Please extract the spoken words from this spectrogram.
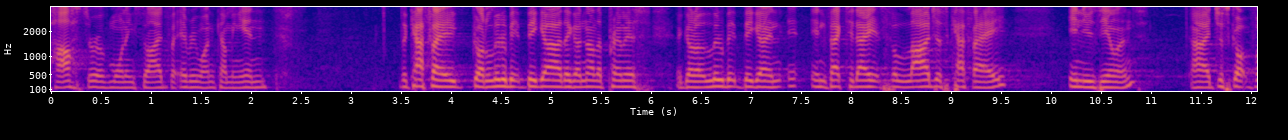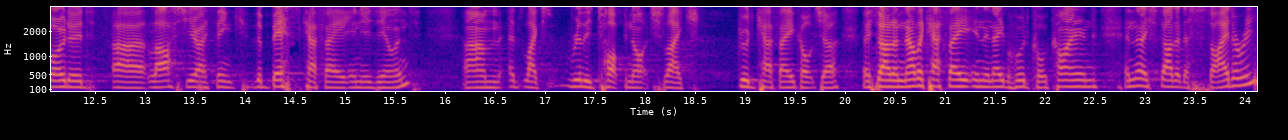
pastor of Morningside for everyone coming in. The cafe got a little bit bigger. They got another premise. It got a little bit bigger. And in fact, today it's the largest cafe in New Zealand Uh, it just got voted uh, last year, I think, the best cafe in New Zealand. Um, like really top notch, like good cafe culture. They started another cafe in the neighborhood called Kind, and then they started a cidery,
